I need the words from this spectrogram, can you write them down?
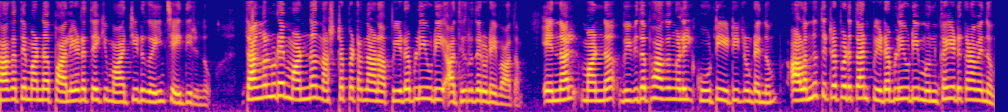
ഭാഗത്തെ മണ്ണ് പലയിടത്തേക്ക് മാറ്റിയിടുകയും ചെയ്തിരുന്നു. തങ്ങളുടെ മണ്ണ് നഷ്ടപ്പെട്ടെന്നാണ് പി ഡബ്ല്യു ഡി അധികൃതരുടെ വാദം. എന്നാൽ മണ്ണ് വിവിധ ഭാഗങ്ങളിൽ കൂട്ടിയിട്ടിട്ടുണ്ടെന്നും അളന്നു തിട്ടപ്പെടുത്താൻ പി ഡബ്ല്യു ഡി മുൻകൈയെടുക്കണമെന്നും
